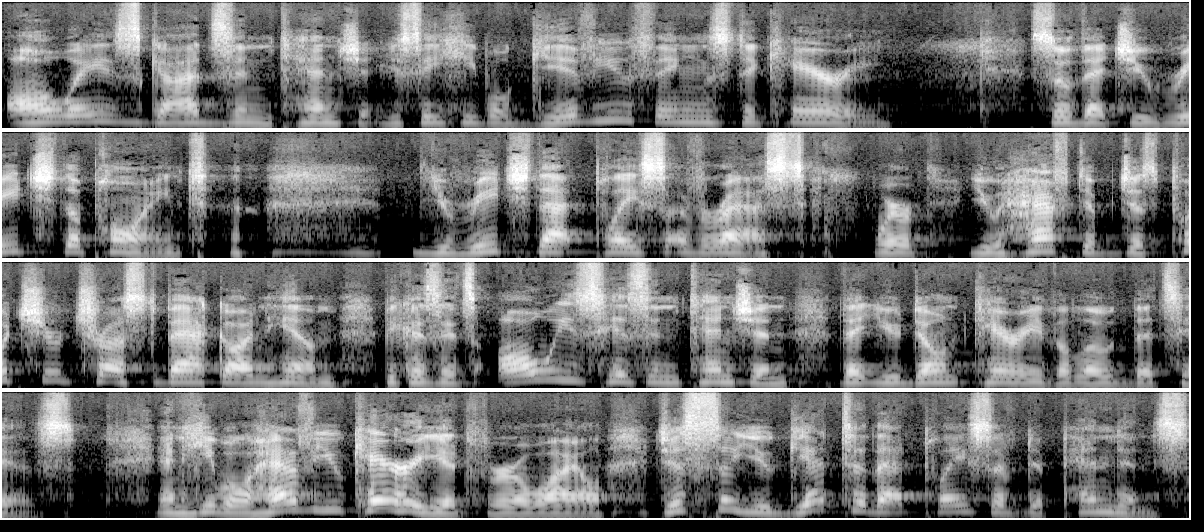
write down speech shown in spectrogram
always God's intention. You see, He will give you things to carry so that you reach the point you reach that place of rest where you have to just put your trust back on Him because it's always His intention that you don't carry the load that's His. And He will have you carry it for a while just so you get to that place of dependence,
